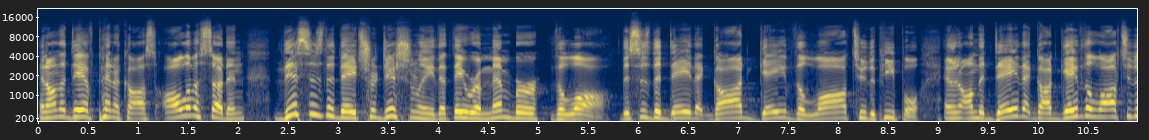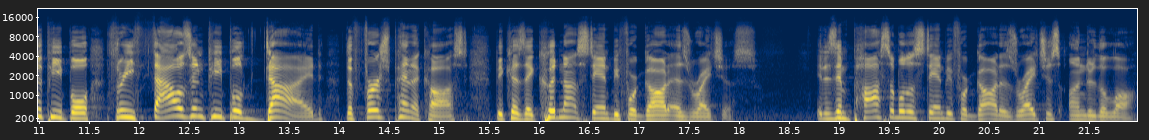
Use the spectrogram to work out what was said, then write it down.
And on the day of Pentecost, all of a sudden, this is the day traditionally that they remember the law. This is the day that God gave the law to the people. And on the day that God gave the law to the people, 3,000 people died the first Pentecost because they could not stand before God as righteous. It is impossible to stand before God as righteous under the law.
